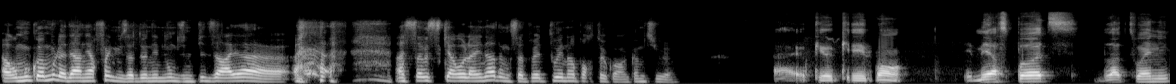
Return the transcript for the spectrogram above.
Alors Mukwamu, la dernière fois, il nous a donné le nom d'une pizzeria euh, à South Carolina, donc ça peut être tout et n'importe quoi, hein, comme tu veux. Ah, ok, ok. Bon, les meilleurs spots, Block 20,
